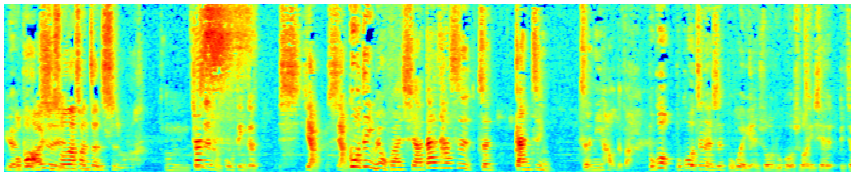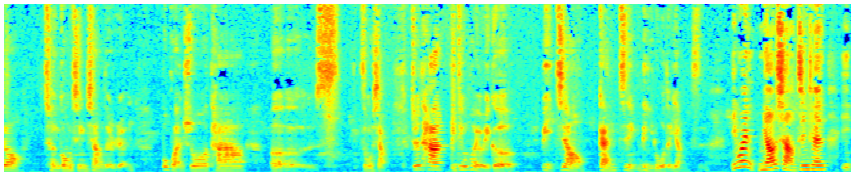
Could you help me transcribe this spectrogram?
员工我不好意思说，那算正式吗？嗯，就是很固定的想象固。定没有关系啊，但是它是整干净整理好的吧？不过不过真的是不会言说，如果说一些比较成功形象的人，不管说他呃怎么想，就是他一定会有一个比较干净利落的样子。因为你要想，今天一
